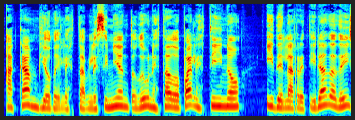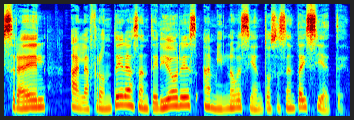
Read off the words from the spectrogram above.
a cambio del establecimiento de un Estado palestino y de la retirada de Israel a las fronteras anteriores a 1967.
